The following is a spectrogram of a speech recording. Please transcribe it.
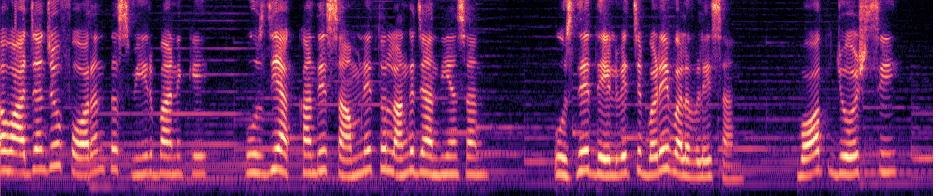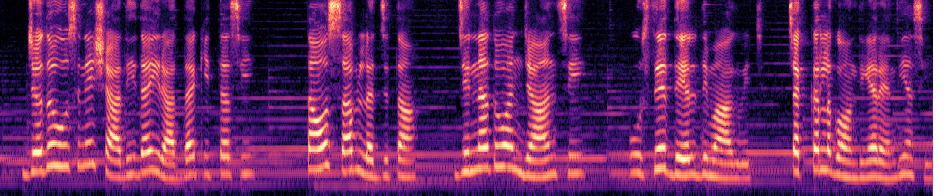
ਆਵਾਜ਼ਾਂ ਜੋ ਫੌਰਨ ਤਸਵੀਰ ਬਣ ਕੇ ਉਸ ਦੀਆਂ ਅੱਖਾਂ ਦੇ ਸਾਹਮਣੇ ਤੋਂ ਲੰਘ ਜਾਂਦੀਆਂ ਸਨ। ਉਸ ਦੇ ਦਿਲ ਵਿੱਚ ਬੜੇ ਵਲਵਲੇ ਸਨ। ਬਹੁਤ ਜੋਸ਼ ਸੀ। ਜਦੋਂ ਉਸ ਨੇ ਸ਼ਾਦੀ ਦਾ ਇਰਾਦਾ ਕੀਤਾ ਸੀ, ਤਾਂ ਉਹ ਸਭ ਲੱਜਤਾਂ ਜਿਨ੍ਹਾਂ ਤੋਂ ਅਣਜਾਣ ਸੀ ਉਸ ਦੇ ਦਿਲ ਦਿਮਾਗ ਵਿੱਚ ਚੱਕਰ ਲਗਾਉਂਦੀਆਂ ਰਹਿੰਦੀਆਂ ਸੀ।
